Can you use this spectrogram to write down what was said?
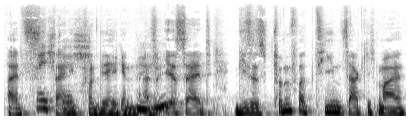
als Richtig. deine Kollegin. Mhm. Also ihr seid dieses Fünfer-Team, sag ich mal,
